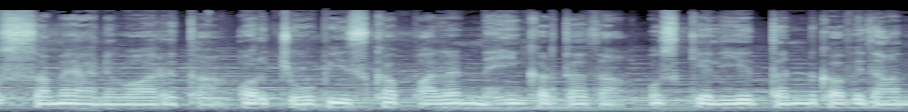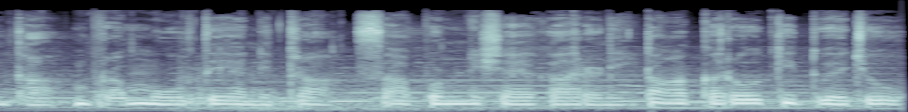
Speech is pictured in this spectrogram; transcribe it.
उस समय अनिवार्य था और जो भी इसका पालन नहीं करता था, उसके लिए दंड का विधान था। ब्रह्म मुहूर्त या निद्रा सा पुण्य कारिणी। ता करोति द्वेजो,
